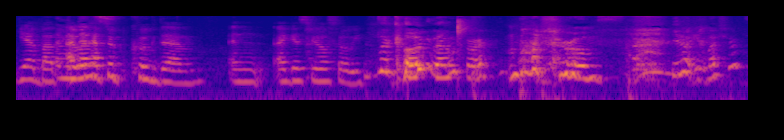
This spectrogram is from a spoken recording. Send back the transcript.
Yeah, but I I, would have to cook them, and I guess you also eat To cook them for. mushrooms. You don't eat mushrooms?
